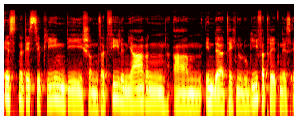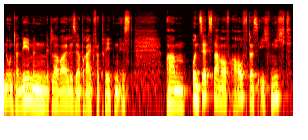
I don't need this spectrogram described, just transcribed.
ist eine Disziplin, die schon seit vielen Jahren ähm, in der Technologie vertreten ist, in Unternehmen mittlerweile sehr breit vertreten ist ähm, und setzt darauf auf, dass ich nicht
